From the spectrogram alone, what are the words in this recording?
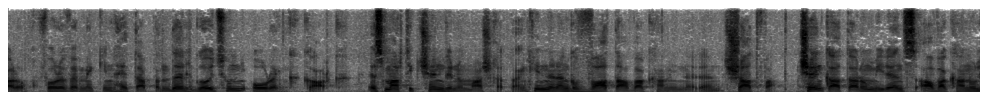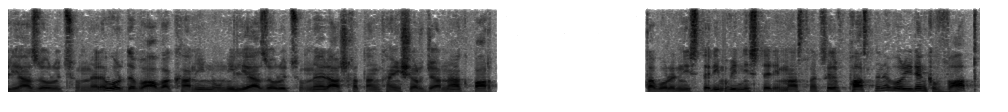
կարող որևէ մեկին հետապնդել, գոյություն օրենք կարգ Այս մարդիկ չեն գնում աշխատանքի, նրանք վատ ավականիներ են, շատ վատ։ Չեն կատարում իրենց ավականու լիազորությունները, որտեղ ավականին ունի լիազորություններ, աշխատանքային շրջանակ, մտավոր են նիստերի, նիստերի մասնակցելով փաստն է, որ իրենք վատ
